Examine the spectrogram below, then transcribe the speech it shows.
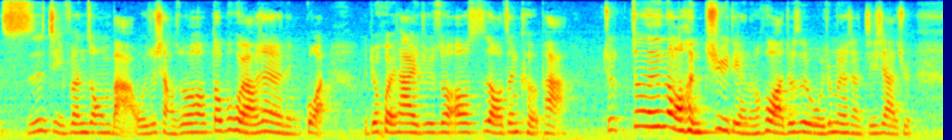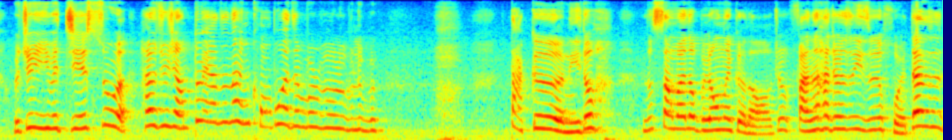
十几分钟吧，我就想说都不回好像有点怪，我就回他一句说：“哦，是哦，真可怕。”就就是那种很据点的话，就是我就没有想接下去，我就以为结束了，他就去想：“对啊，真的很恐怖，真不不不不不，大哥你都。”你说上班都不用那个的哦，就反正他就是一直回，但是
